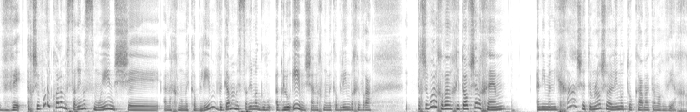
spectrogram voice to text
ותחשבו על כל המסרים הסמויים שאנחנו מקבלים, וגם המסרים הגלויים שאנחנו מקבלים בחברה. תחשבו על החבר הכי טוב שלכם, אני מניחה שאתם לא שואלים אותו כמה אתה מרוויח.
